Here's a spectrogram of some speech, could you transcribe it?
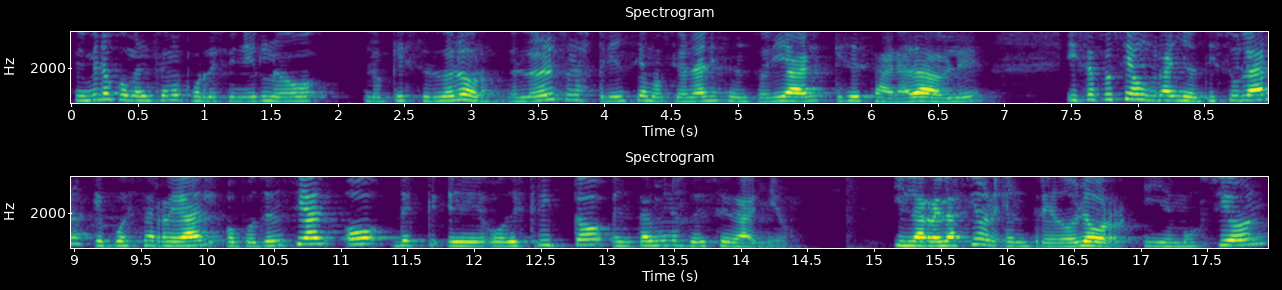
Primero comencemos por definirlo lo que es el dolor. El dolor es una experiencia emocional y sensorial que es desagradable y se asocia a un daño tisular que puede ser real o potencial o, eh, o descripto en términos de ese daño. Y la relación entre dolor y emoción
